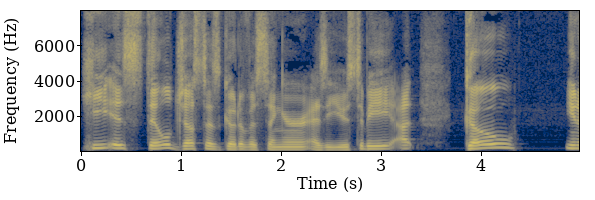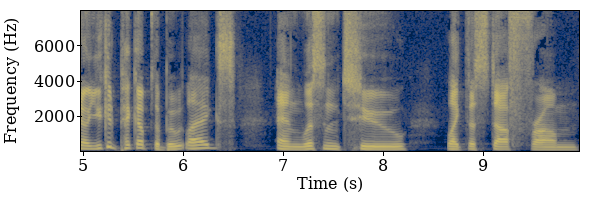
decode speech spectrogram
he is still just as good of a singer as he used to be. Uh, go, you know, you could pick up the bootlegs and listen to like the stuff from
